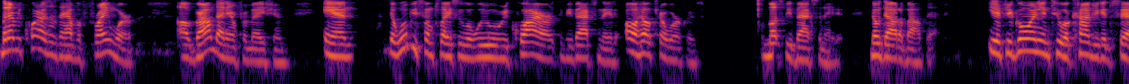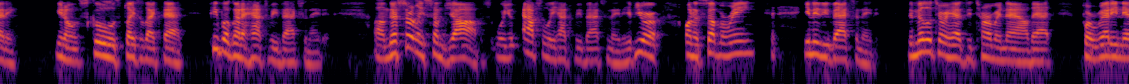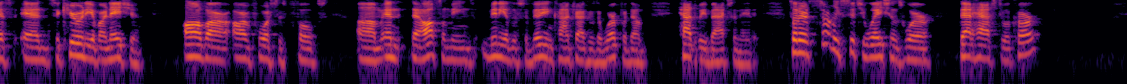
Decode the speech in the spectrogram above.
But it requires us to have a framework around that information. And there will be some places where we will require to be vaccinated. All healthcare workers must be vaccinated, no doubt about that. If you're going into a congregate setting, you know, schools, places like that, people are going to have to be vaccinated. Um, there's certainly some jobs where you absolutely have to be vaccinated. If you're on a submarine, you need to be vaccinated. The military has determined now that for readiness and security of our nation, all of our armed forces folks, um, and that also means many of the civilian contractors that work for them have to be vaccinated. So there are certainly situations where that has to occur.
